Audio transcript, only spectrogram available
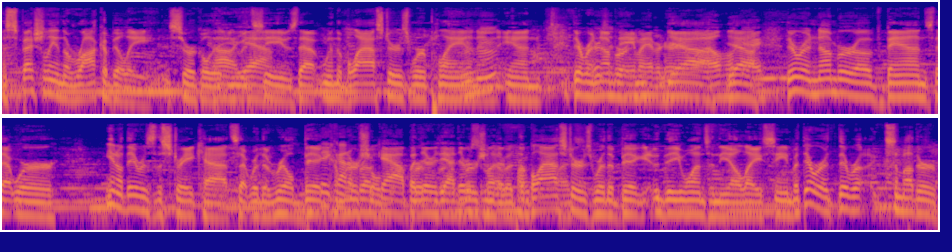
especially in the rockabilly circle that Oh, you would yeah. see, was that when the Blasters were playing, and, and there were There's a a number. name I haven't heard in a yeah, while. yeah. There were a number of bands that were. You know, there was the Stray Cats that were the real big They commercial broke out, but there- yeah, there was some other. The Blasters were the big, the ones in the LA scene, but there were there were some other.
